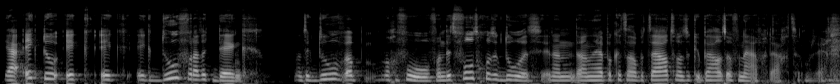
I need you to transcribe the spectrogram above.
Ja, ik doe, ik, ik, ik doe voordat ik denk. Want ik doe op mijn gevoel. Van dit voelt goed, ik doe het. En dan, dan heb ik het al betaald wat ik überhaupt over na heb gedacht, zou ik zeggen.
